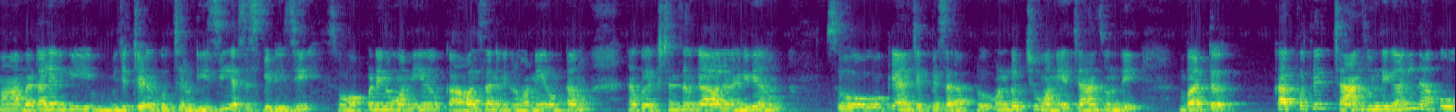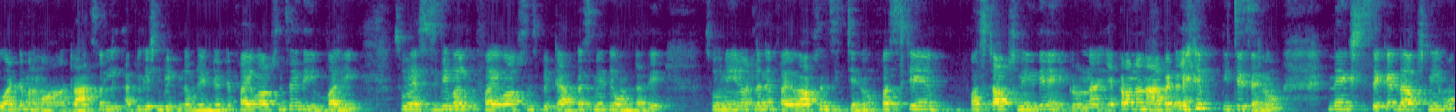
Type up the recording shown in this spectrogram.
మా బెటాలియన్కి విజిట్ చేయడానికి వచ్చారు డీజీ ఎస్ఎస్పి డీజీ సో అప్పుడు నేను వన్ ఇయర్ కావాలి సార్ నేను ఇక్కడ వన్ ఇయర్ ఉంటాను. నాకు ఎక్స్టెన్షన్ కావాలని అడిగాను. సో ఓకే అని చెప్పేశారు అప్పుడు. ఉండొచ్చు వన్ ఇయర్ ఛాన్స్ ఉంది. బట్ కాకపోతే ఛాన్స్ ఉంది కానీ నాకు అంటే మనం ట్రాన్స్ఫర్ అప్లికేషన్ పెట్టినప్పుడు ఏంటంటే ఫైవ్ ఆప్షన్స్ అయితే ఇవ్వాలి. సో ఎస్ఎస్బి వాళ్ళకి ఫైవ్ ఆప్షన్స్ పెట్టే అవకాశం అయితే ఉంటుంది. సో నేను అట్లనే ఫైవ్ ఆప్షన్స్ ఇచ్చాను. ఫస్ట్ ఫస్ట్ ఆప్షన్ అయితే నేను ఇక్కడ ఉన్న ఎక్కడ ఉన్నా నా బెటలే ఇచ్చేసాను నెక్స్ట్ సెకండ్ ఆప్షన్ ఏమో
